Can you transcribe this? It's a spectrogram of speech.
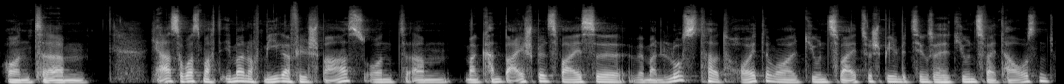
Und ähm, ja, sowas macht immer noch mega viel Spaß und ähm, man kann beispielsweise, wenn man Lust hat, heute mal Dune 2 zu spielen, beziehungsweise Dune 2000,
